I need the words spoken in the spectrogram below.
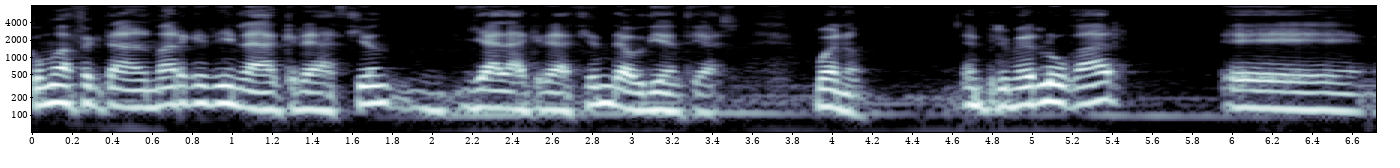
cómo afectan al marketing, la creación y a la creación de audiencias. Bueno, en primer lugar, eh,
